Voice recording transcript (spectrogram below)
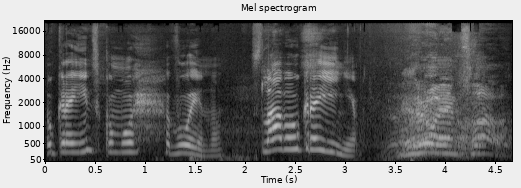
українському воїну. Слава Україні! Героям слава!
